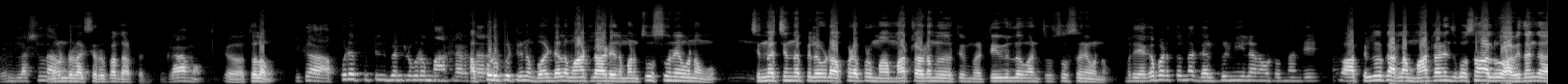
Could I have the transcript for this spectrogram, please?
రెండు లక్షల రెండు లక్షల రూపాయలు దాటుతుంది. గ్రామం. తులం. ఇక అప్పుడే పుట్టిన బిడ్డలు కూడా మాట్లాడతారు? అప్పుడు పుట్టిన బర్త్డేలు మాట్లాడేది మనం చూస్తూనే ఉన్నాము. చిన్న చిన్న పిల్లలు కూడా అప్పుడప్పుడు మా మాట్లాడడం టీవీలో మనం చూస్తూనే ఉన్నాం. మరి ఎగబడుతున్న గర్భిణీలు అని ఒకటి ఉందండి. ఆ పిల్లలకు అట్లా మాట్లాడేందుకు కోసం వాళ్ళు ఆ విధంగా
